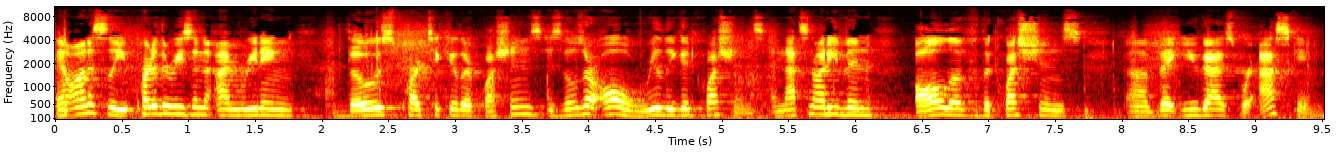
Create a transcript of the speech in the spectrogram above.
And honestly, part of the reason I'm reading those particular questions is those are all really good questions. And that's not even all of the questions uh, that you guys were asking.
